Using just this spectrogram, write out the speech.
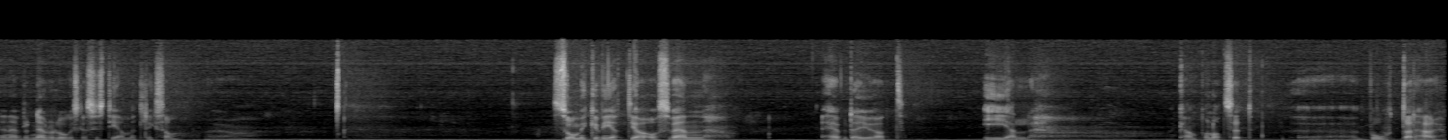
det neuro neurologiska systemet liksom. Så mycket vet jag och Sven hävdar ju att el kan på något sätt eh, bota det här.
